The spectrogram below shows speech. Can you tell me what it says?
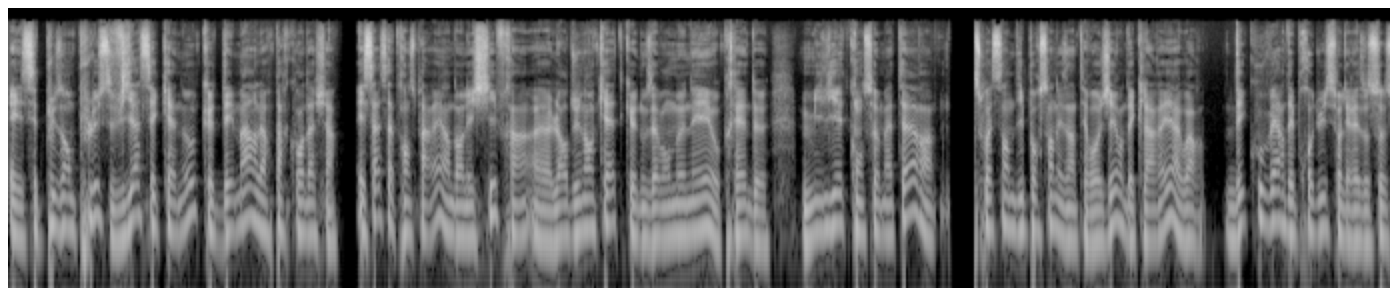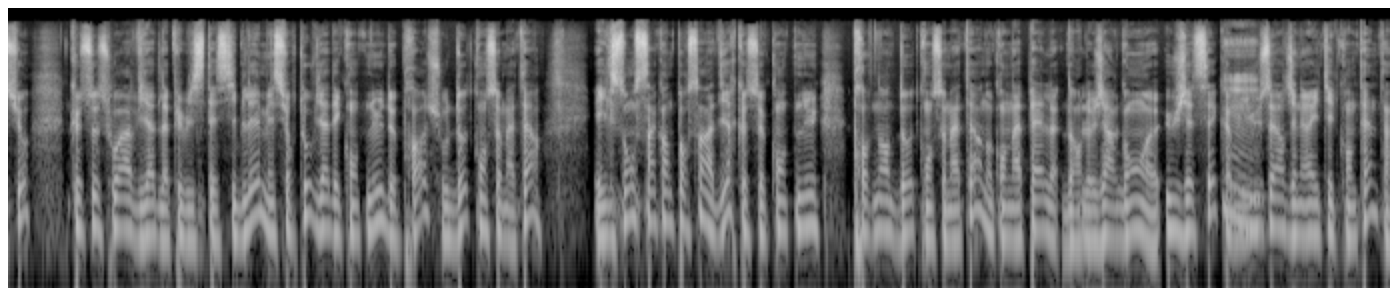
et c'est de plus en plus via ces canaux que démarre leur parcours d'achat. Et ça, ça transparaît hein, dans les chiffres. Hein, euh, lors d'une enquête que nous avons menée auprès de milliers de consommateurs, 70% des interrogés ont déclaré avoir découvert des produits sur les réseaux sociaux, que ce soit via de la publicité ciblée, mais surtout via des contenus de proches ou d'autres consommateurs. Et ils sont 50% à dire que ce contenu provenant d'autres consommateurs, donc on appelle dans le jargon UGC euh, comme mmh. User Generated Content,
